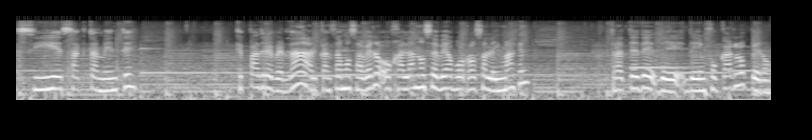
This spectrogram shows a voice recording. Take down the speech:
Sí, exactamente. Qué padre, ¿verdad? Alcanzamos a verlo. Ojalá no se vea borrosa la imagen. Traté de, de enfocarlo, pero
